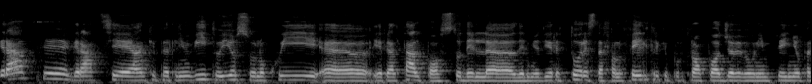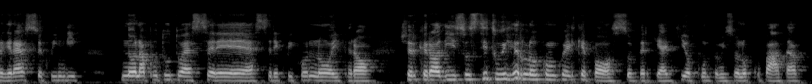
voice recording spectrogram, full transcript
Grazie, grazie anche per l'invito. Io sono qui eh, in realtà al posto del, del, mio direttore Stefano Feltri che purtroppo oggi aveva un impegno pregresso e quindi non ha potuto essere, essere qui con noi, però cercherò di sostituirlo con quel che posso perché anch'io appunto mi sono occupata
